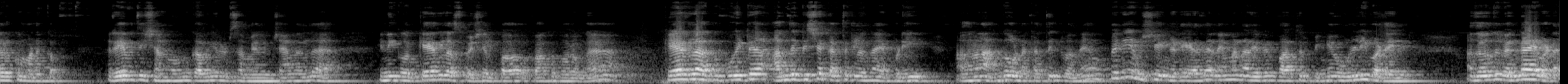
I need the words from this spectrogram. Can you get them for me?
எல்லாருக்கும் வணக்கம். ரேவதி சண்முகம் கவிஞர் சமையலும் சேனலில் இன்னைக்கு ஒரு கேரளா ஸ்பெஷல் பா பார்க்க போகிறோங்க கேரளாவுக்கு போயிட்டு அந்த டிஷ்ஷை கற்றுக்கலன்னா எப்படி? அதனால் அங்கே ஒன்று கற்றுக்கிட்டு வந்தேன். பெரிய விஷயம் கிடையாது. அதே மாதிரி நிறைய பேர் பார்த்துருப்பீங்க. உள்ளி வடை. அதாவது வெங்காய வடை.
